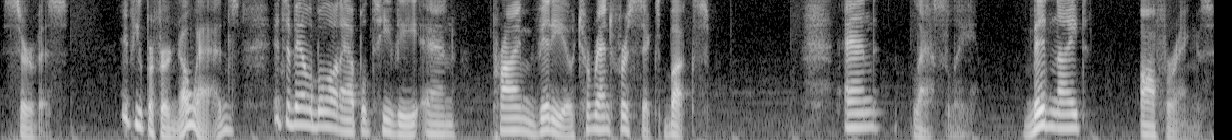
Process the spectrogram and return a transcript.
service. If you prefer no ads, it's available on Apple TV and Prime Video to rent for 6 bucks. And lastly, Midnight Offerings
